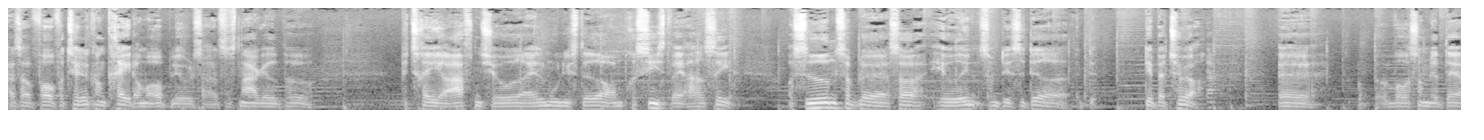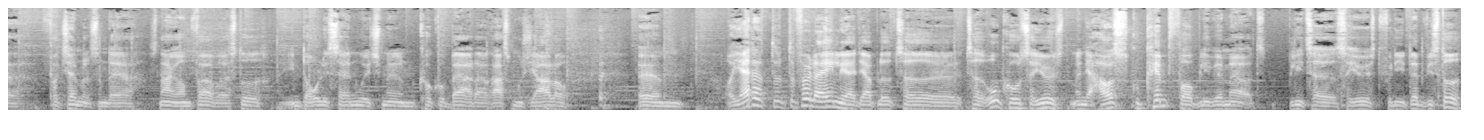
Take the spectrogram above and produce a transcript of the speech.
altså for at fortælle konkret om oplevelser, altså snakket på P3 og Aftenshowet og alle mulige steder om præcis, hvad jeg havde set. Og siden så blev jeg så hævet ind som decideret debattør, ja. øh, hvor som jeg der, for eksempel som da jeg snakkede om før, hvor jeg stod i en dårlig sandwich mellem Coco Bert og Rasmus Jarlov. øhm, og ja, der, der, der føler jeg egentlig, at jeg er blevet taget, taget OK seriøst, men jeg har også kunne kæmpe for at blive ved med at blive taget seriøst, fordi da vi stod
